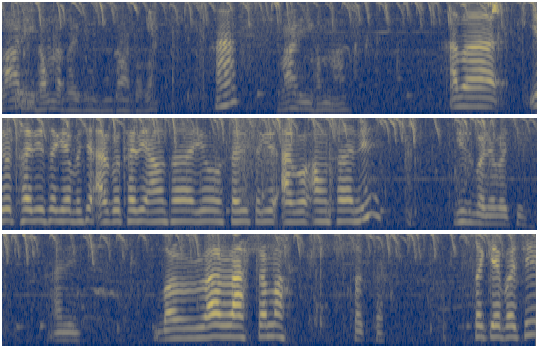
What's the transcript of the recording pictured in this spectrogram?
लाडी अब यो थरिसकेपछि अर्को थरी आउँछ यो थरिसके अर्को आउँछ नि? गीत भनेपछि। अनि बल्ल लास्टमा सक्छ। सकेपछि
